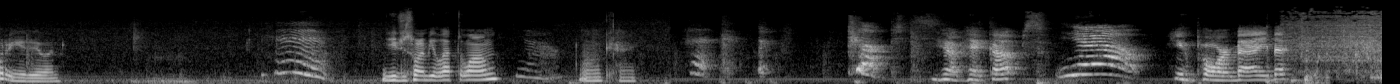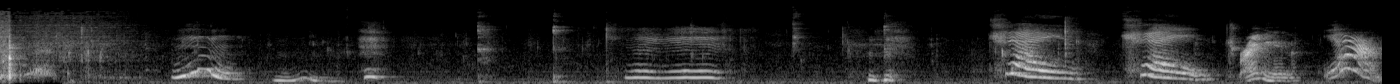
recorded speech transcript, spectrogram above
What are you doing? You just want to be left alone? Yeah. Okay. Cups. You have hiccups? Yeah. You poor baby. Mm. Chain. Chain. Train? Yeah.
